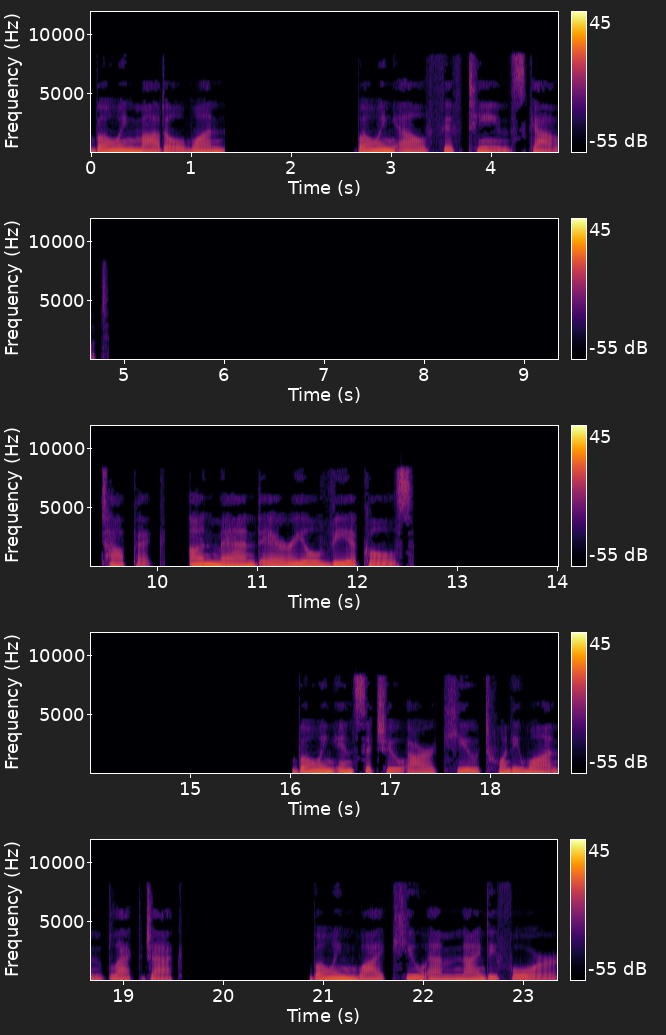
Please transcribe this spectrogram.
Boeing Model 1 Boeing L-15 Scout. Topic: Unmanned aerial vehicles. Boeing Insitu RQ-21 Blackjack. Boeing YQM-94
